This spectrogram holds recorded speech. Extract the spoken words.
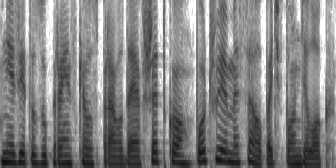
Dnes je to z ukrajinského spravodaja všetko. Počujeme sa opäť v pondelok.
